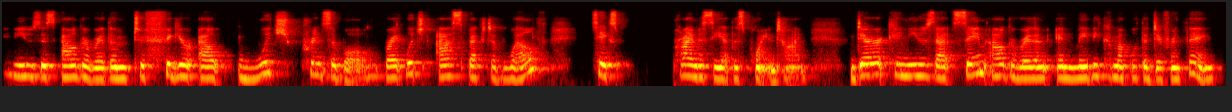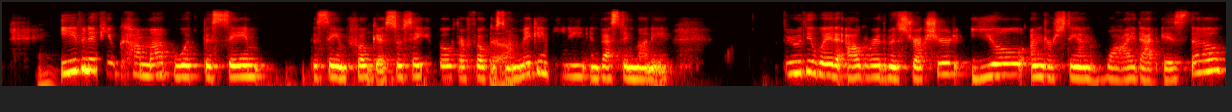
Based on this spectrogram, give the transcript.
use this algorithm to figure out which principle, right, which aspect of wealth takes primacy at this point in time. Derek can use that same algorithm and maybe come up with a different thing. Mm. Even if you come up with the same the same focus. So say you both are focused yeah. on making money, investing money through the way the algorithm is structured, you'll understand why that is, though.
